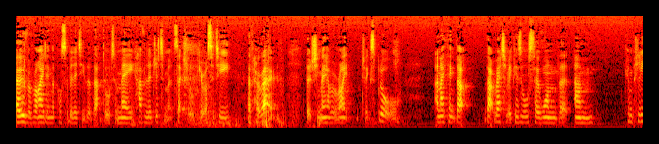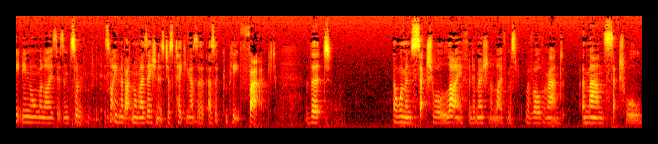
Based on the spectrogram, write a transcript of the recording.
overriding the possibility that that daughter may have legitimate sexual curiosity of her own, that she may have a right to explore. And I think that that rhetoric is also one that um, completely normalizes and sort of, it's not even about normalization, it's just taking as a, as a complete fact that a woman's sexual life and emotional life must revolve around a man's sexual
